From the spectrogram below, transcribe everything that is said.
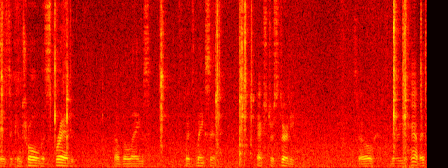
is to control the spread of the legs, which makes it extra sturdy. So there you have it.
